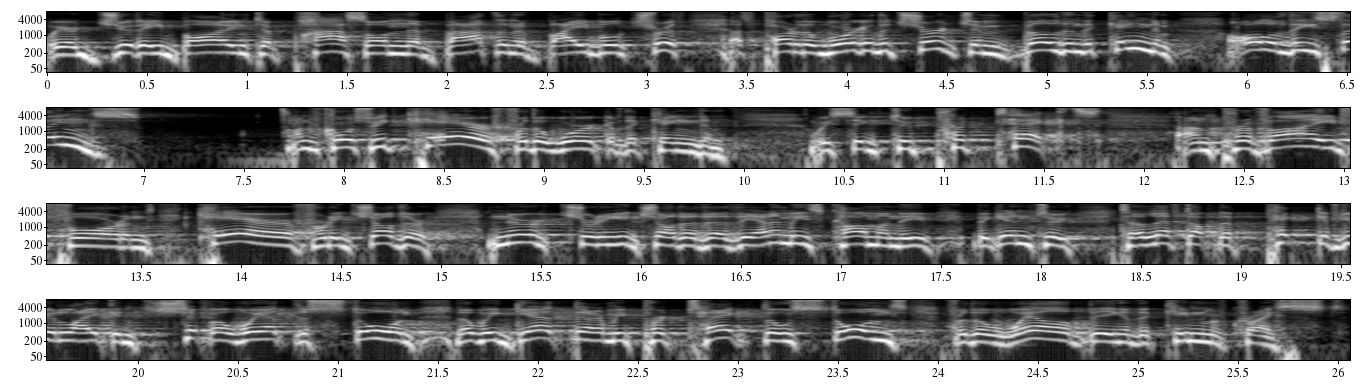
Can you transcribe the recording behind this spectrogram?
we are duty bound to pass on the baton of Bible truth. That's part of the work of the church and building the kingdom. All of these things. And of course, we care for the work of the kingdom. We seek to protect and provide for and care for each other, nurturing each other. The, the enemies come and they begin to, to lift up the pick, if you like, and chip away at the stone. That we get there and we protect those stones for the well being of the kingdom of Christ.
